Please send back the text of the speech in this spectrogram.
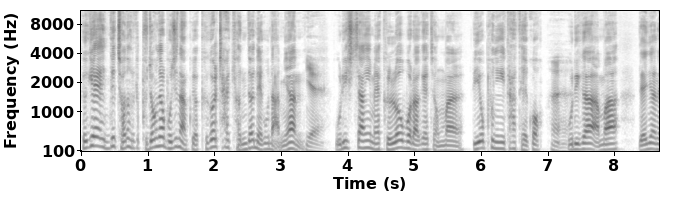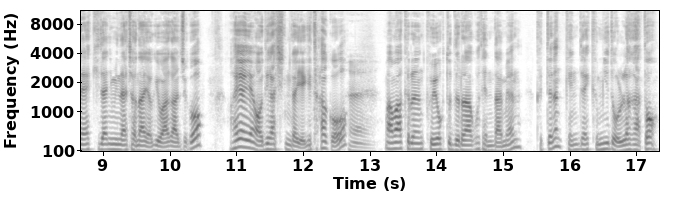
그게 근데 저는 그렇게 부정적으로 보지는 않고요. 그걸 잘 견뎌내고 나면 예. 우리 시장이 매 글로벌하게 정말 리오프닝이 다 되고 예. 우리가 아마 내년에 기자님이나 전화 여기 와가지고 해외여행 어디 가시는가 얘기도 하고 예. 아마 그런 교육도 늘어나고 된다면 그때는 굉장히 금리도 올라가도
